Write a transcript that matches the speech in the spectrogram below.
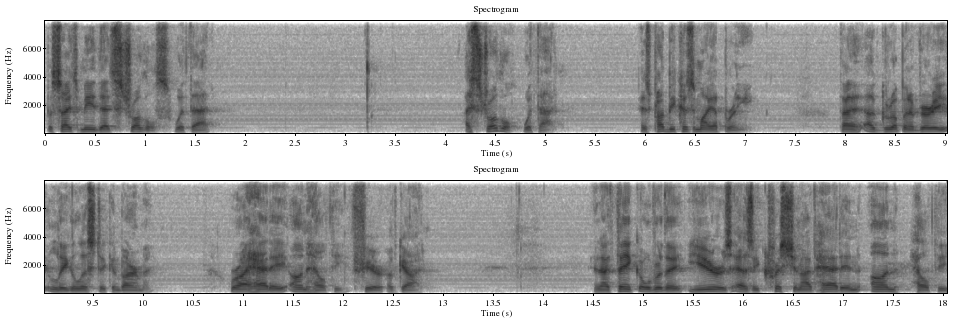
besides me that struggles with that? I struggle with that. It's probably because of my upbringing. I, I grew up in a very legalistic environment where I had an unhealthy fear of God. And I think over the years as a Christian, I've had an unhealthy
